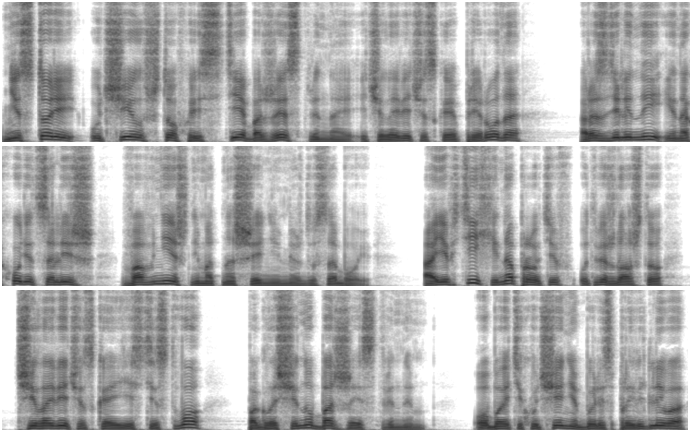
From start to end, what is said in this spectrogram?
Несторий учил, что в Христе божественная и человеческая природа разделены и находятся лишь во внешнем отношении между собой, а Евтихий, напротив, утверждал, что человеческое естество поглощено божественным. Оба этих учения были справедливо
